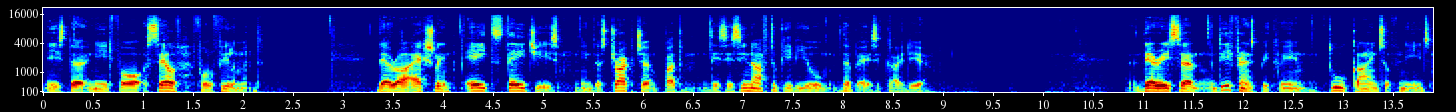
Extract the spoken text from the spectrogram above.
is the need for self-fulfillment. There are actually eight stages in the structure, but this is enough to give you the basic idea. There is a difference between two kinds of needs,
